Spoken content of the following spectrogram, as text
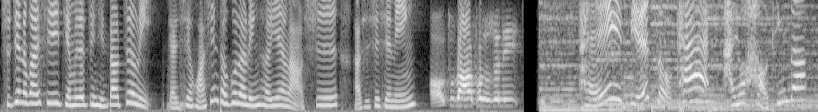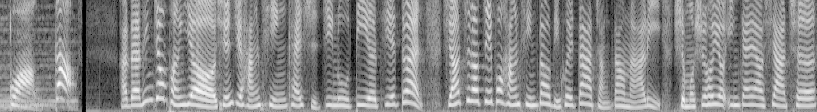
时间的关系，节目就进行到这里。感谢华信投顾的林何燕老师，老师谢谢您。好，祝大家操作顺利。嘿，别走开，还有好听的广告。好的，听众朋友，选举行情开始进入第二阶段，想要知道这波行情到底会大涨到哪里，什么时候又应该要下车？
